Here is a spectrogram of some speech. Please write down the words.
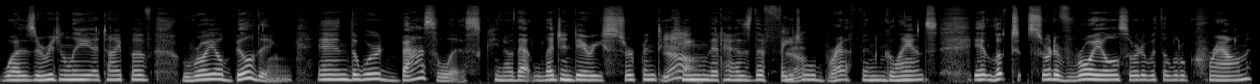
was originally a type of royal building, and the word basilisk, you know, that legendary serpent Yeah. king that has the fatal breath and glance. It looked sort of royal, sort of with a little crown,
